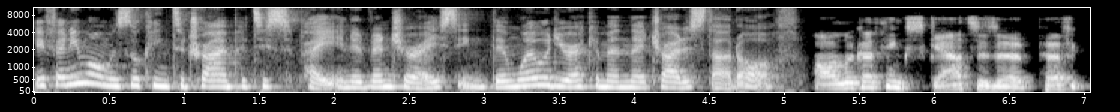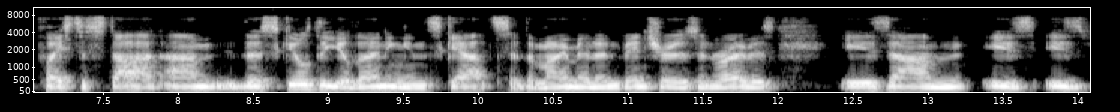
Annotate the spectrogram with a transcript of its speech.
If anyone was looking to try and participate in adventure racing, then where would you recommend they try to start off? Oh, look, I think Scouts is a perfect place to start. Um, the skills that you're learning in Scouts at the moment, and Venturers and Rovers, is um, is is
